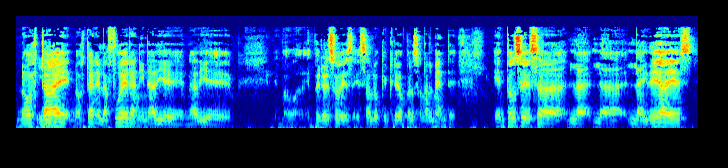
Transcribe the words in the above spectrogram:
No está, no está en el afuera, ni nadie, nadie pero eso es, algo que creo personalmente. Entonces, ah, la, idea es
